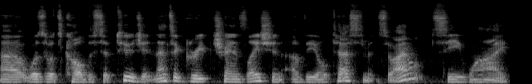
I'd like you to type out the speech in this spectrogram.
uh, was what's called the Septuagint, and that's a Greek translation of the Old Testament. So I don't see why,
